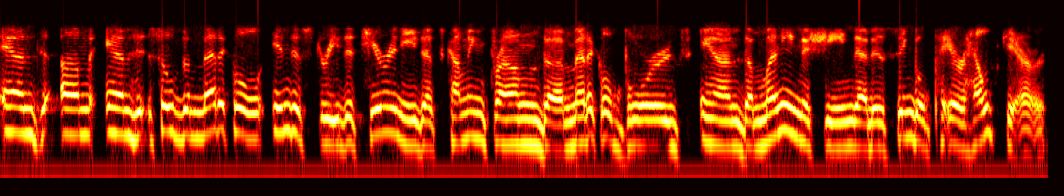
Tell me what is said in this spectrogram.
And um, and so the medical industry, the tyranny that's coming from the medical boards and the money machine that is single payer healthcare,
